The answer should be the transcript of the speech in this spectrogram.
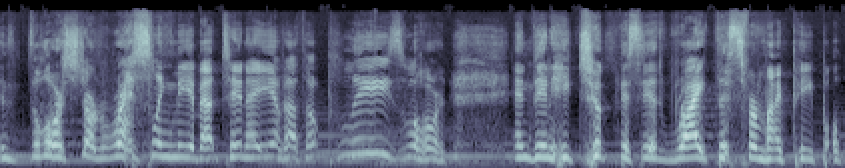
And the Lord started wrestling me about 10 a.m. I thought, please, Lord. And then He took this, in, write this for my people.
